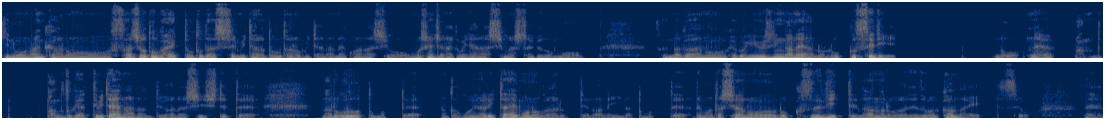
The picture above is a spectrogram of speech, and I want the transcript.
昨日なんかあの、スタジオとか入って音出してみたらどうだろうみたいなね、こう話を面白いんじゃないかみたいな話しましたけども、それなんかあの、結構友人がね、あの、ロックステディのね、バンド、バンドとかやってみたいななんていう話してて、なるほどと思って、なんかこうやりたいものがあるっていうのはね、いいなと思って、でも私あの、ロックステディって何なのか全然わかんないんですよ。ね、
